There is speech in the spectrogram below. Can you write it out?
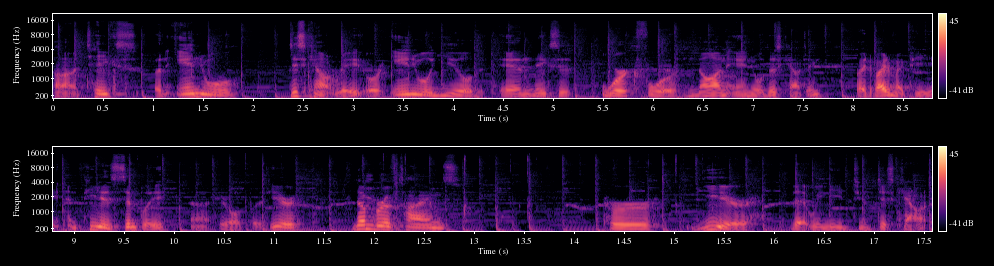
uh, takes an annual discount rate or annual yield and makes it work for non-annual discounting by dividing by p, and p is simply, uh, here I'll put it here, number of times per year that we need to discount.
